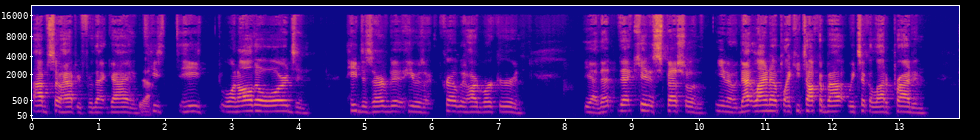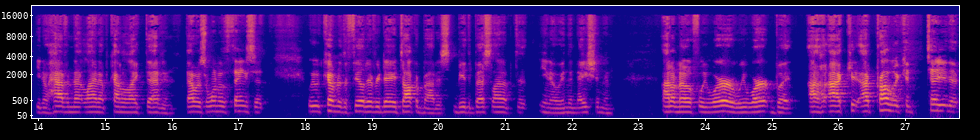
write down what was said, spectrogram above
I'm so happy for that guy. And Yeah. he's he won all the awards, and he deserved it. He was an incredibly hard worker, and yeah, that that kid is special. And you know that lineup, like you talk about, we took a lot of pride in, you know, having that lineup kind of like that, and that was one of the things that we would come to the field every day and talk about is be the best lineup that you know in the nation. And I don't know if we were or we weren't, but I I, could, I probably could tell you that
